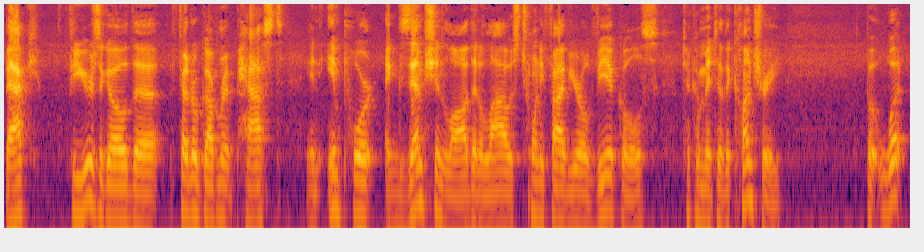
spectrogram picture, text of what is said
back a few years ago, the federal government passed an import exemption law that allows 25 year old vehicles to come into the country. But what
